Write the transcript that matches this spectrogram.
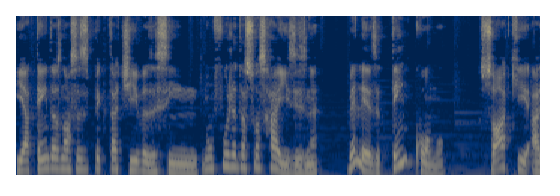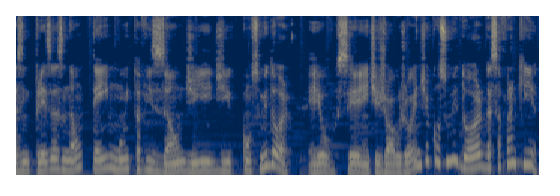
e atenda às nossas expectativas, assim, não fuja das suas raízes, né? Beleza, tem como. Só que as empresas não têm muito a visão de, de consumidor. Eu, você, a gente joga o jogo, a gente é consumidor dessa franquia.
